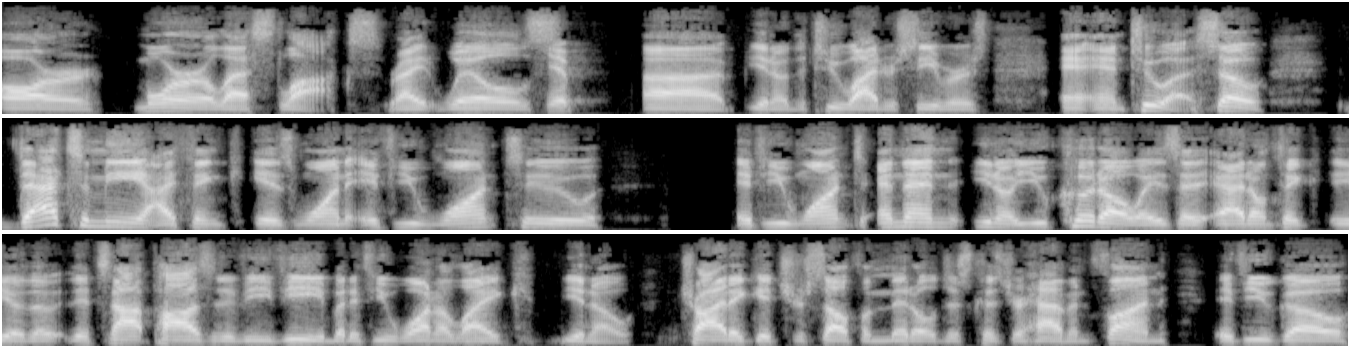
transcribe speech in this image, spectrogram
are more or less locks, right? Wills, Yep. uh, you know, the two wide receivers and, and Tua. So that to me, I think is one if you want to if you want and then you know you could always i don't think you know the, it's not positive ev but if you want to like you know try to get yourself a middle just because you're having fun if you go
